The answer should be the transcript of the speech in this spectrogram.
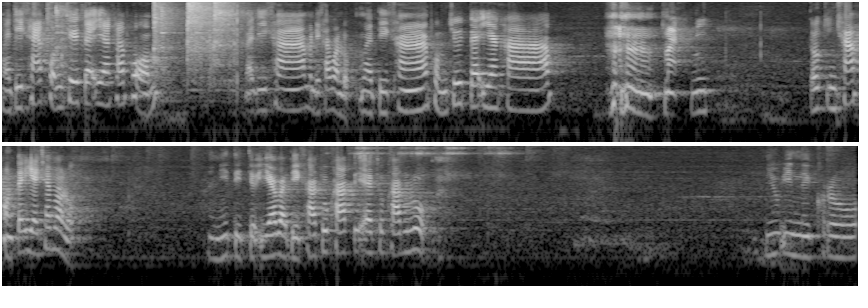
สวัสดีครับ ผมชื่อแตะเอียครับ ผมสวัสดีครับสวัสดีครับวันลูกสวัสดีครับ ผมชื่อแตะเอียครับมานี่โต๊ะกินข้าวของแตะเอียใช่ป่ะลูกอันนี้ติดเจอเอียสวัสดีครับ ทุกครับพี่แอทุกครับลูกมิวอินในครัว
